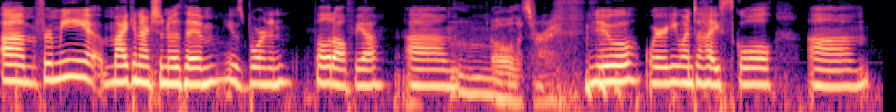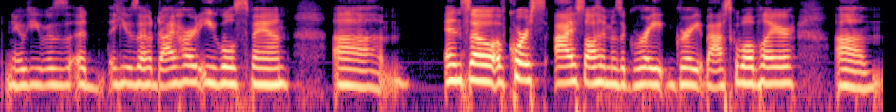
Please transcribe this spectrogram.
Um, for me, my connection with him, he was born in Philadelphia. Um, Oh, that's right. knew where he went to high school. Um, knew he was a he was a diehard Eagles fan. Um, and so of course I saw him as a great great basketball player. Um,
